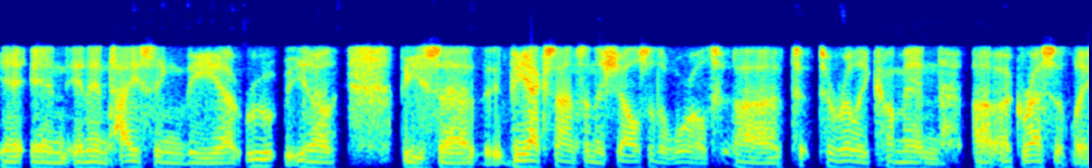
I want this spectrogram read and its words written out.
in in enticing the uh, you know these uh, the Exxon's and the Shells of the world uh, to, to really come in uh, aggressively.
